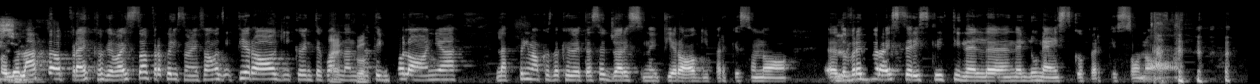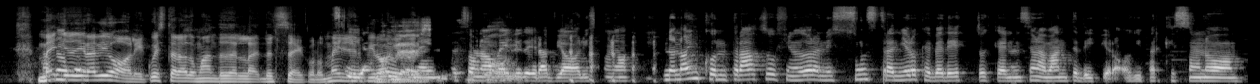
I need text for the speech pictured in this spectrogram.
quello là sopra, ecco che vai sopra, quelli sono i famosi pieroghi, che quando ecco. andate in Polonia la prima cosa che dovete assaggiare sono i pieroghi perché sono, eh, dovrebbero essere iscritti nel, nell'UNESCO perché sono... meglio dei ravioli? Questa è la domanda del, del secolo. Meglio sì, dei ravioli? Sono meglio dei ravioli. Sono... non ho incontrato fino ad ora nessun straniero che abbia detto che non sia un amante dei piroghi perché sono,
